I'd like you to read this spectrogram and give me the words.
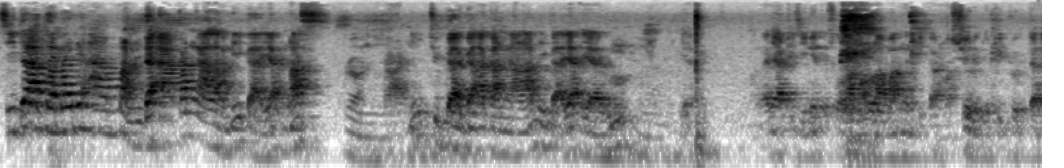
Sehingga agama ini aman, tidak akan ngalami kayak Nas, Rani juga gak akan ngalami kayak Yahudi. Makanya di sini terus ulama-ulama ngendikan masyur itu di Buddha.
